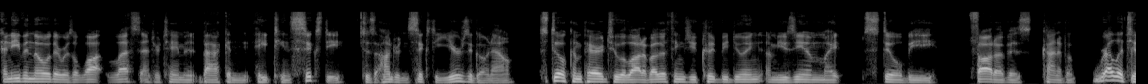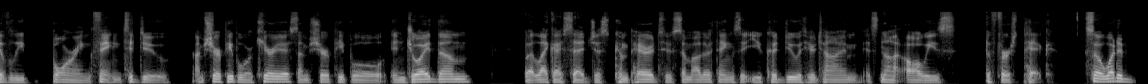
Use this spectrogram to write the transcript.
And even though there was a lot less entertainment back in 1860, which is 160 years ago now, still compared to a lot of other things you could be doing, a museum might still be thought of as kind of a relatively boring thing to do. I'm sure people were curious. I'm sure people enjoyed them. But like I said, just compared to some other things that you could do with your time, it's not always the first pick. So, what did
